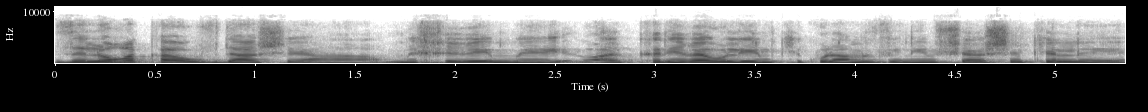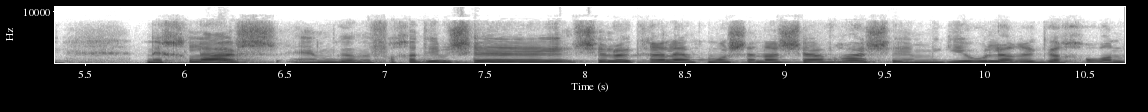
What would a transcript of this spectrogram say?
זה לא רק העובדה שהמחירים כנראה עולים כי כולם מבינים שהשקל נחלש, הם גם מפחדים ש... שלא יקרה להם כמו שנה שעברה, שהם הגיעו לרגע האחרון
